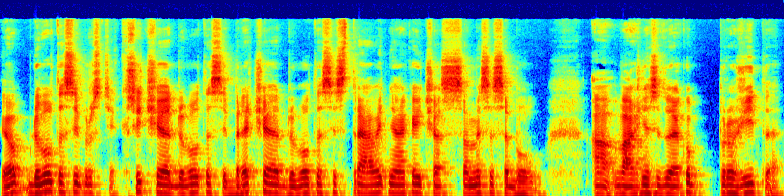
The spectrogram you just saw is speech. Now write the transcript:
Jo, dovolte si prostě křičet, dovolte si brečet, dovolte si strávit nějaký čas sami se sebou a vážně si to jako prožijte.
